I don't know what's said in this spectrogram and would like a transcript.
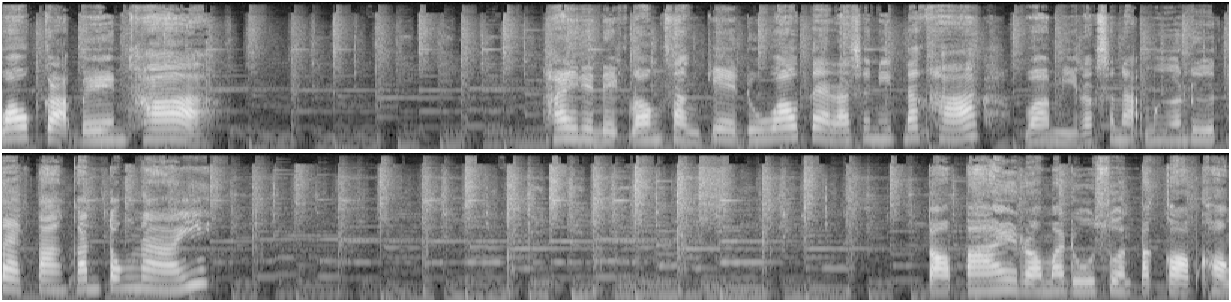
ว่าวกระเบนค่ะ ให้เด็กๆลองสังเกตดูว่าวแต่ละชนิดนะคะ ว่ามีลักษณะเหมือนหรือแตกต่างกันตรงไหนต่อไปเรามาดูส่วนประกอบของ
